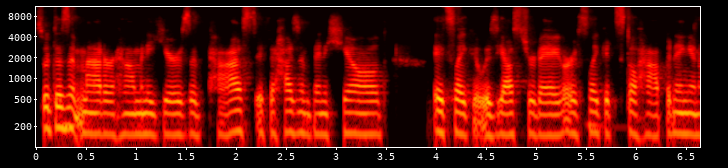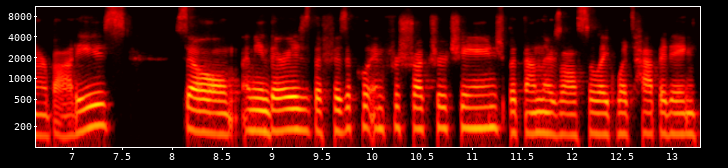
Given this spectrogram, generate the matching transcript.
so it doesn't matter how many years have passed. If it hasn't been healed, it's like it was yesterday, or it's like it's still happening in our bodies. So, I mean, there is the physical infrastructure change, but then there's also like what's happening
